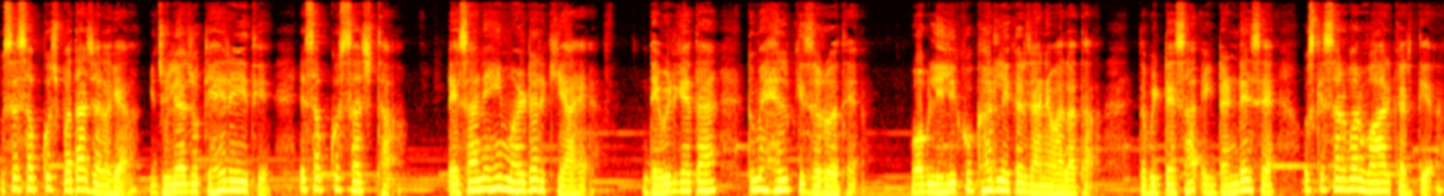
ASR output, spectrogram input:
उसे सब कुछ पता चल गया कि जूलिया जो कह रही थी, ये सब कुछ सच था। टेसा ने ही मर्डर किया है। डेविड कहता है, तुम्हें हेल्प की ज़रूरत है। वो अब लिली को घर लेकर जाने वाला था। तभी टेसा एक डंडे से उसके सर पर वार कर दिया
